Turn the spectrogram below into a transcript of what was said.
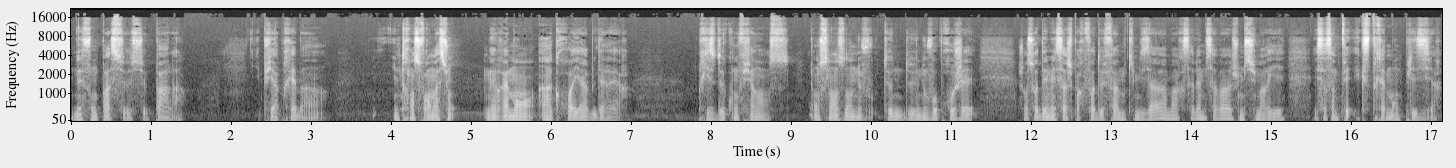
ne font pas ce, ce pas-là. Puis après, ben, une transformation, mais vraiment incroyable derrière. Prise de confiance, on se lance dans de, nouveaux projets. Je reçois des messages parfois de femmes qui me disent Ah, Marc, ça va, je me suis marié. Et ça, ça me fait extrêmement plaisir.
